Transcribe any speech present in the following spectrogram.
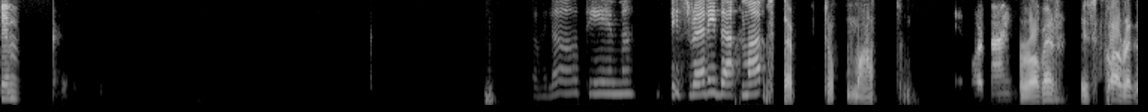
¿Qué Hello, team. Is ready that map? Step Robert is correct.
